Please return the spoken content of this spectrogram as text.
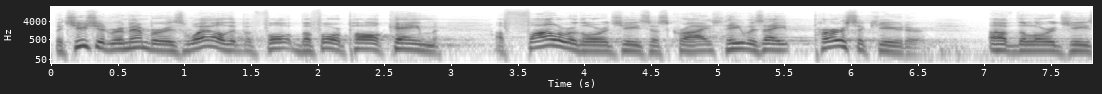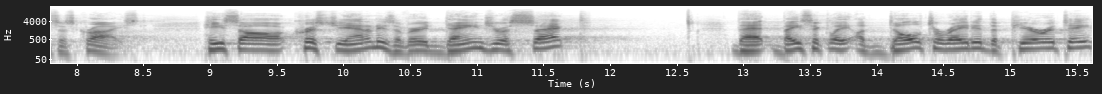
But you should remember as well that before, before Paul came a follower of the Lord Jesus Christ, he was a persecutor of the Lord Jesus Christ. He saw Christianity as a very dangerous sect that basically adulterated the purity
